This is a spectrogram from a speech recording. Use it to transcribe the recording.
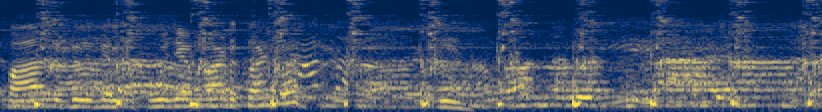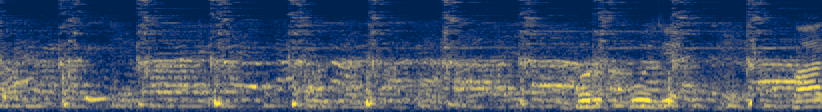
ಅವ್ರ ಪಾದಗಳಿಗೆಲ್ಲ ಪೂಜೆ ಮಾಡಿಕೊಂಡು ಗುರು ಪೂಜೆ, ಪಾದ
